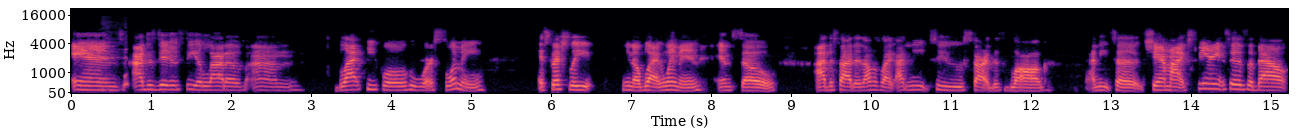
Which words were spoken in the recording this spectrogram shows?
And I just didn't see a lot of um, black people who were swimming, especially, you know, black women. And so I decided I was like, I need to start this blog. I need to share my experiences about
